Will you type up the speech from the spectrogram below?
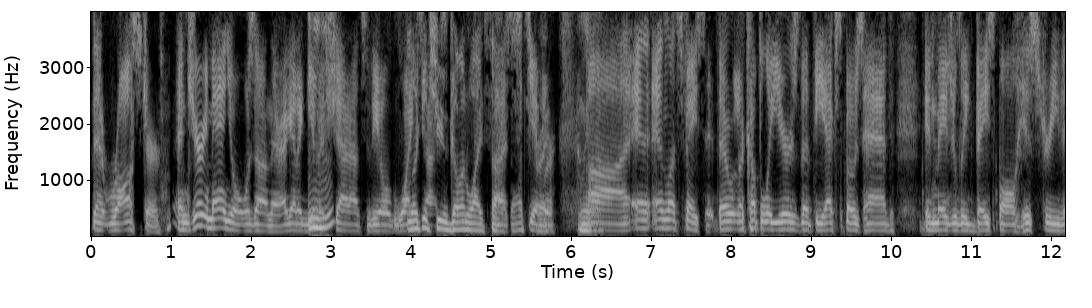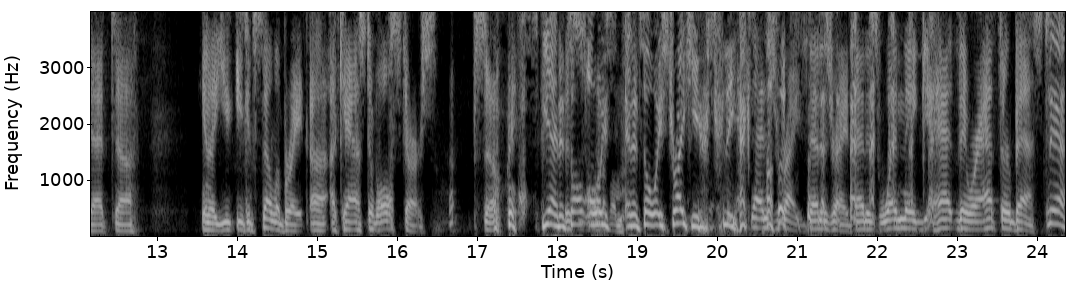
that roster. And Jerry Manuel was on there. I got to give mm-hmm. a shout out to the old White Look Sox. at you going White Sox. Uh, skipper. Yeah. Uh, and, and, let's face it, there were a couple of years that the Expos had in Major League Baseball history that, uh, you know, you, you could celebrate uh, a cast of all stars. So it's yeah, and it's all always and it's always strike years for the Expos. That is right. That is right. That is when they had they were at their best. Yeah.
